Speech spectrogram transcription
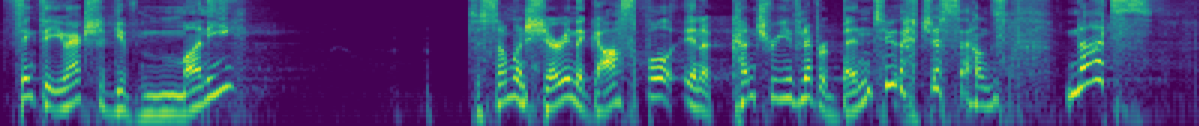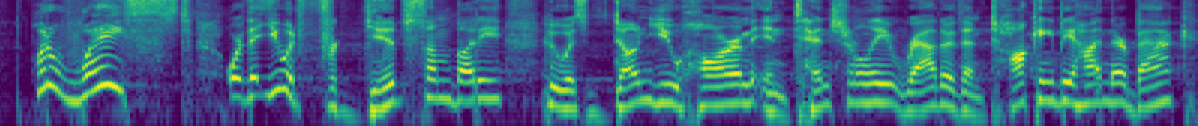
think that you actually give money to someone sharing the gospel in a country you've never been to? That just sounds nuts. What a waste. Or that you would forgive somebody who has done you harm intentionally rather than talking behind their back.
